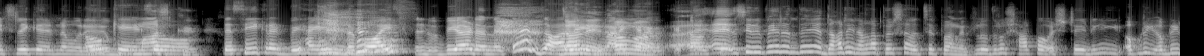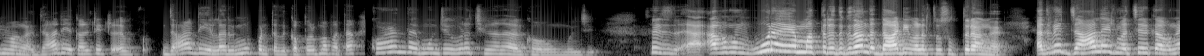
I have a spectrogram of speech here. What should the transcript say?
இட்ஸ் லைக் என்ன ஒரு mask. The secret behind the boy's beard வந்துட்டு ஜா ஜாலை லைன் ஆமா. மறைக்கிறதுக்கு. அ ஓகே. அ சில பேர் வந்து தாடி நல்லா பெருசா வச்சிருப்பாங்க. இவ்ளோ தூரம் ஷார்ப்பா வச்சுட்டு, "டேய் அப்படி" அப்படின்னுவாங்க. ஜாடிய கழட்டிட்டு ஜாடி எல்லாம் ரிமூவ் பண்ணிட்டதுக்கு அப்புறமா பார்த்தா, குழந்தை மூஞ்சிய விட சின்னதா இருக்கும் அவங்க மூஞ்சி. அவங்க ஊர ஏமாத்துறதுக்கு தான் அந்த தாடி வளர்த்து சுத்துறாங்க. அதுவே ஜா லைன் வச்சிருக்கவங்க,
